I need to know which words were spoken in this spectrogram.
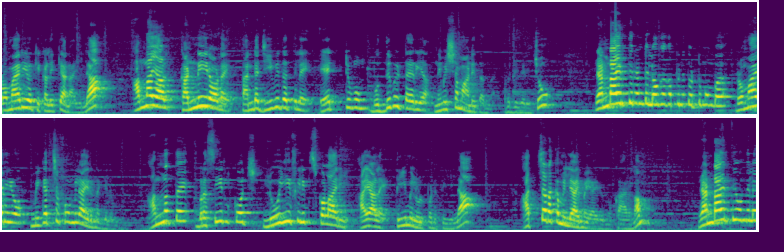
റൊമാരിയോയ്ക്ക് കളിക്കാനായില്ല. അന്നയാൾ കണ്ണീരോടെ തന്റെ ജീവിതത്തിലെ ഏറ്റവും ബുദ്ധിമുട്ടേറിയ നിമിഷമാണിതെന്ന് പ്രതികരിച്ചു. രണ്ടായിരത്തി രണ്ട് ലോകകപ്പിന് തൊട്ടു മുമ്പ് റൊമാരിയോ മികച്ച ഫോമിലായിരുന്നെങ്കിലും അന്നത്തെ Brazil coach Luiz Felipe Scolari അയാളെ ടീമിൽ ഉൾപ്പെടുത്തിയില്ല. അച്ചടക്കമില്ലായ്മയായിരുന്നു കാരണം. രണ്ടായിരത്തി ഒന്നിലെ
